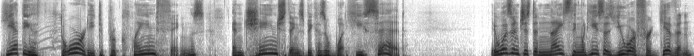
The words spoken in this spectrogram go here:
he had the authority to proclaim things and change things because of what he said. It wasn't just a nice thing. When he says you are forgiven,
